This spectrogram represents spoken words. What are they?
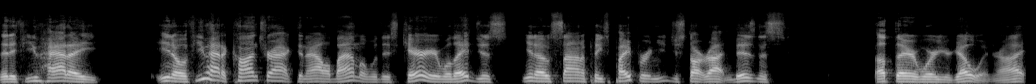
that if you had a you know, if you had a contract in Alabama with this carrier, well, they'd just, you know, sign a piece of paper and you just start writing business up there where you're going, right?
